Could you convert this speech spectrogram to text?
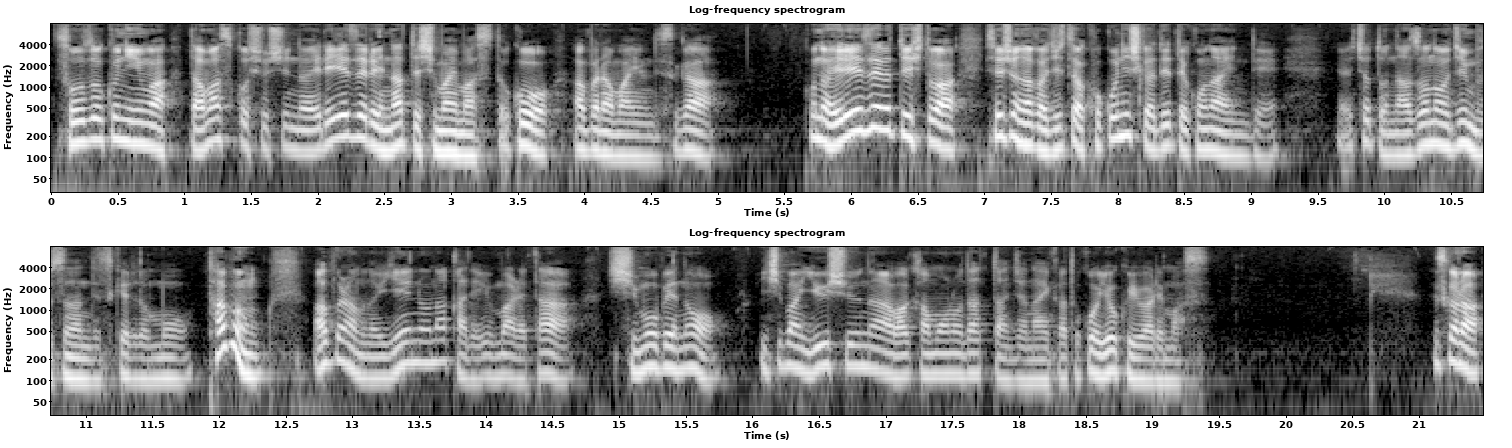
相続人はダマスコ出身のエリエゼルになってしまいますと、こうアブラムは言うんですが、このエリエゼルという人は聖書の中実はここにしか出てこないんで、ちょっと謎の人物なんですけれども、多分、アブラムの家の中で生まれたしもべの一番優秀な若者だったんじゃないかと、こうよく言われます。ですから、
